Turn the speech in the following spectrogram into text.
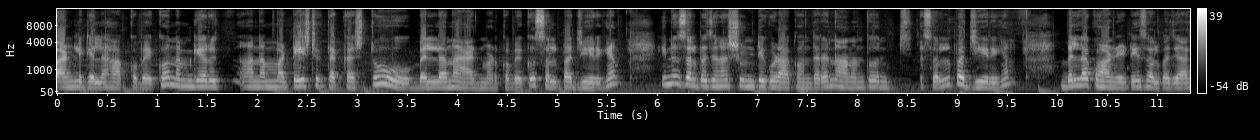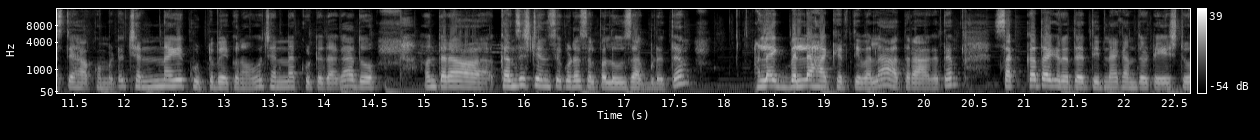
ಬಾಂಡ್ಲಿಗೆಲ್ಲ ಹಾಕ್ಕೋಬೇಕು. ನಮಗೆ ನಮ್ಮ ಟೇಸ್ಟಿಗೆ ತಕ್ಕಷ್ಟು ಬೆಲ್ಲನ ಆ್ಯಡ್ ಮಾಡ್ಕೋಬೇಕು, ಸ್ವಲ್ಪ ಜೀರಿಗೆ. ಇನ್ನು ಸ್ವಲ್ಪ ಜನ ಶುಂಠಿ ಕೂಡ ಹಾಕೊತಾರೆ. ನಾನಂತೂ ಒಂದು ಸ್ವಲ್ಪ ಜೀರಿಗೆ. ಬೆಲ್ಲ ಕ್ವಾಂಟಿಟಿ ಸ್ವಲ್ಪ ಜಾಸ್ತಿ ಹಾಕೊಂಡ್ಬಿಟ್ಟು ಚೆನ್ನಾಗಿ ಕುಟ್ಟಬೇಕು ನಾವು. ಚೆನ್ನಾಗಿ ಕುಟ್ಟಿದಾಗ ಅದು ಒಂಥರ ಕನ್ಸಿಸ್ಟೆನ್ಸಿ ಕೂಡ ಸ್ವಲ್ಪ ಲೂಸ್ ಆಗಿಬಿಡುತ್ತೆ. ಲೈಕ್ ಬೆಲ್ಲ ಹಾಕಿರ್ತೀವಲ್ಲ, ಆ ಥರ ಆಗುತ್ತೆ. ಸಖತ್ತಾಗಿರುತ್ತೆ ತಿನ್ನಕ್ಕಂತೂ ಟೇಸ್ಟು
